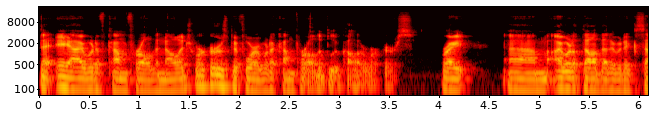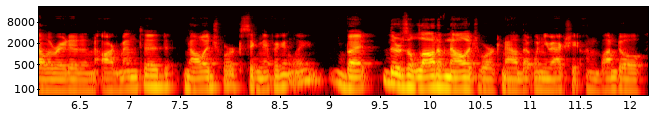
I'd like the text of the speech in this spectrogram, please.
that AI would have come for all the knowledge workers before it would have come for all the blue collar workers, right? Um, I would have thought that it would accelerated and augmented knowledge work significantly, but there's a lot of knowledge work now that when you actually unbundle,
